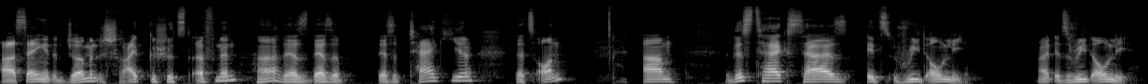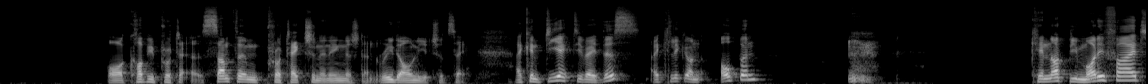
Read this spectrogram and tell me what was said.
uh, saying it in German, schreibgeschützt öffnen. Huh? There's, there's, a, there's a tag here that's on. Um, this tag says it's read only, right? It's read only or copy prote something protection in English then, read only it should say. I can deactivate this. I click on open. Cannot be modified.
